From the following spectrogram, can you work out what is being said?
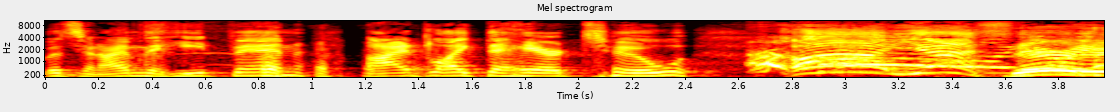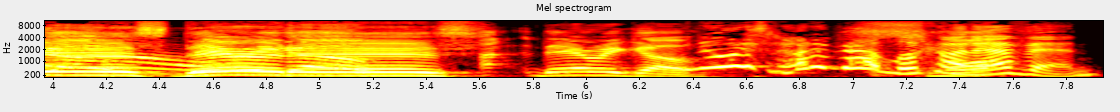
listen, I'm the Heat fan. I'd like the hair too. Ah, yes, There we it go. is. There we it go. is. Uh, there we go. No, it's not a bad look on Evan.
